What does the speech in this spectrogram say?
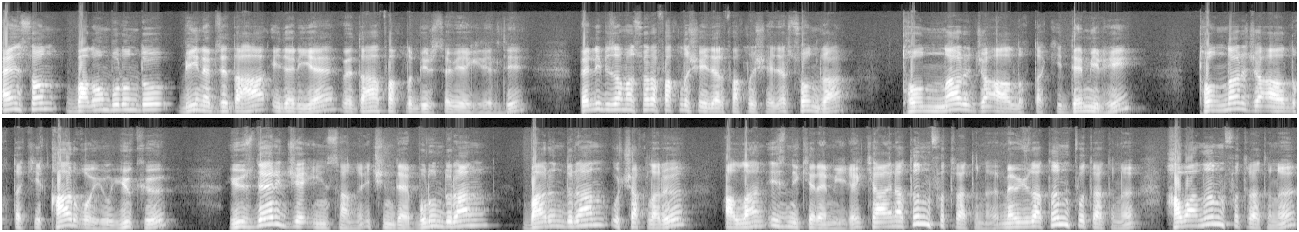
En son balon bulundu. Bir nebze daha ileriye ve daha farklı bir seviyeye girildi. Belli bir zaman sonra farklı şeyler, farklı şeyler. Sonra tonlarca ağırlıktaki demiri, tonlarca ağırlıktaki kargoyu, yükü, yüzlerce insanı içinde bulunduran, barındıran uçakları Allah'ın izni keremiyle kainatın fıtratını, mevcudatın fıtratını, havanın fıtratını,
